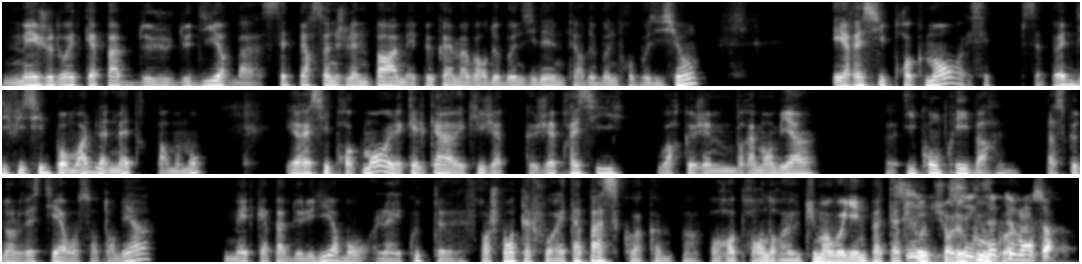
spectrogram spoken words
mais je dois être capable de, dire bah, cette personne, je l'aime pas, mais elle peut quand même avoir de bonnes idées et me faire de bonnes propositions. Et réciproquement, et ça peut être difficile pour moi de l'admettre par moment, et réciproquement, il y a quelqu'un avec qui que j'apprécie, voire que j'aime vraiment bien, euh, y compris parce que dans le vestiaire, on s'entend bien, mais être capable de lui dire, bon, là, écoute, euh, franchement, t'as foiré ta passe, quoi, comme pour reprendre, euh, tu m'as envoyé une patate chaude sur le coup, exactement ça.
